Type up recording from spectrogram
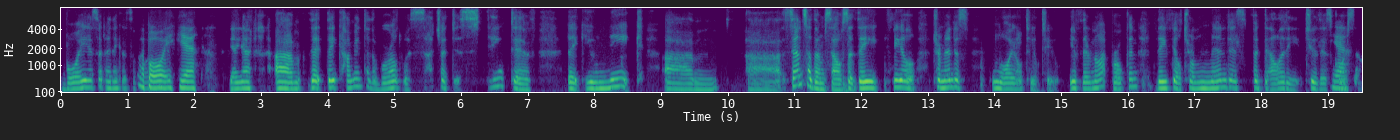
boy, is it? I think it's a boy. A boy, yeah. Yeah, yeah. Um, that they come into the world with such a distinctive, like unique um, uh, sense of themselves that they feel tremendous loyalty to. If they're not broken, they feel tremendous fidelity to this yeah. core self.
